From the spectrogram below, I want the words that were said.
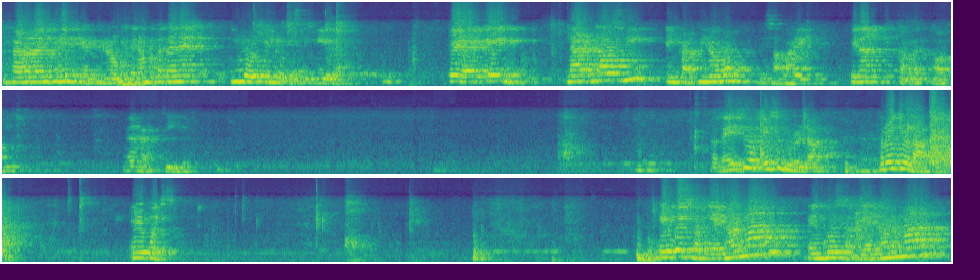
Fijaros la diferencia entre lo que tenemos que tener y lo que, lo que se quiera. Pero es que la artrosis, el cartílago desaparece. Quedan estos restos aquí, del rastillo. Ok, eso, eso por un lado. Por otro lado, el hueso. El hueso aquí es normal, el hueso aquí es normal,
